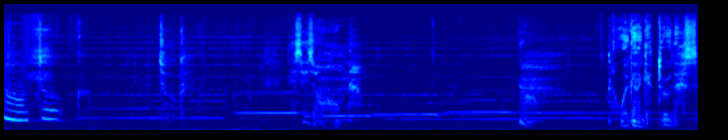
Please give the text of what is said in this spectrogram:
Oh, Tuk. This is our home now. No. No, we're gonna get through this.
